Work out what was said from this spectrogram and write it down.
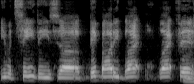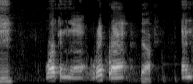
you would see these uh, big-bodied black black fish working the riprap. Yeah. And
